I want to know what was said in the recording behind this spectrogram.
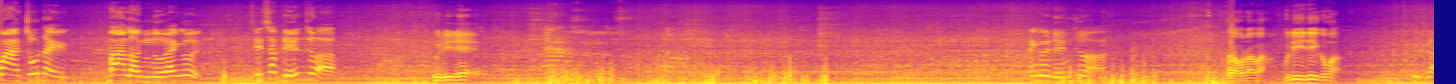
qua chỗ này ba lần rồi anh ơi. Thế sắp đến chưa ạ Cứ đi để anh ơi đến chưa ạ Tao đã bảo cứ đi đi cơ mà. Ừ, dạ.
